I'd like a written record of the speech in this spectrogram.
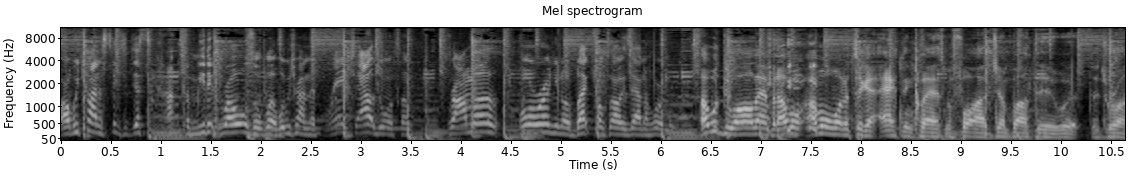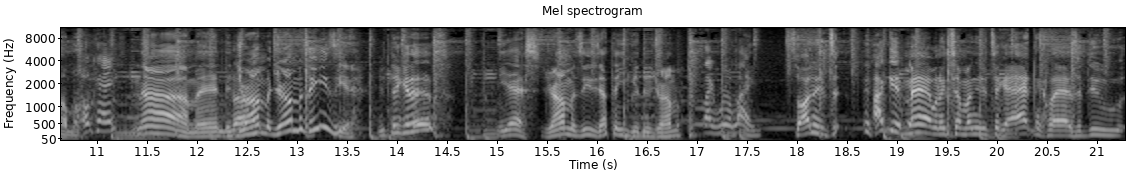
are we trying to stick to just comedic roles or what? Were we trying to branch out, doing some drama, horror? You know, black folks always down to horror movies. I will do all that, but I won't. I won't want to take an acting class before I jump out there with the drama. Okay. Nah, man. The No? drama drama's easier. You think it is? Yes, drama's easy. I think you could do drama. It's like real life. So I need to. I get mad when they tell me I need to take an acting class to do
